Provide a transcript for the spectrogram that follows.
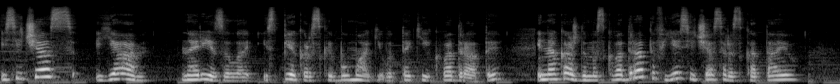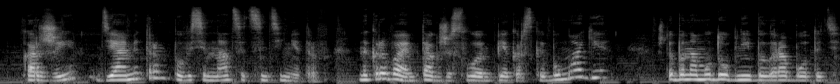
И сейчас я нарезала из пекарской бумаги вот такие квадраты. И на каждом из квадратов я сейчас раскатаю коржи диаметром по 18 сантиметров. Накрываем также слоем пекарской бумаги, чтобы нам удобнее было работать.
